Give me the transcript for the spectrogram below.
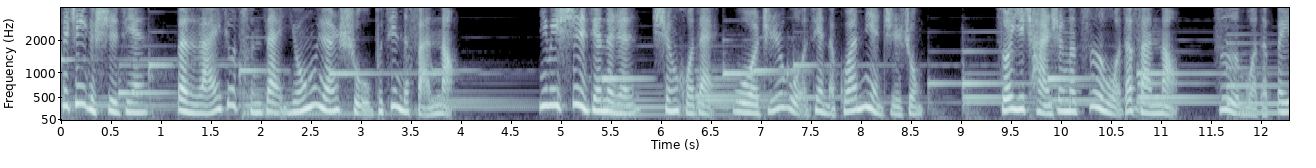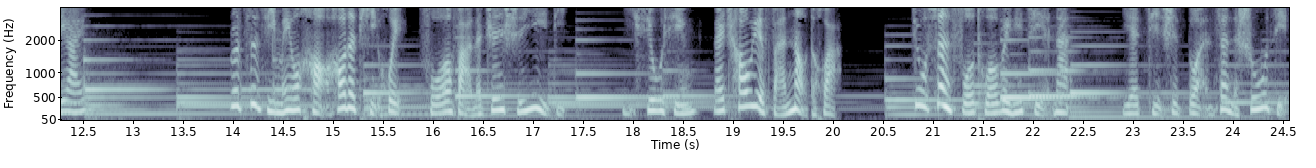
在这个世间本来就存在永远数不尽的烦恼，因为世间的人生活在我执我见的观念之中，所以产生了自我的烦恼、自我的悲哀。若自己没有好好的体会佛法的真实意义，以修行来超越烦恼的话，就算佛陀为你解难，也仅是短暂的疏解，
